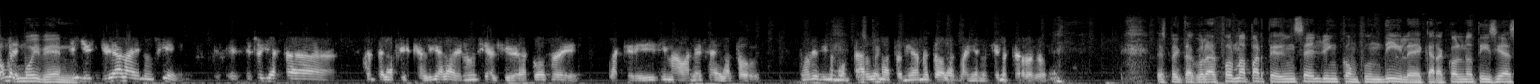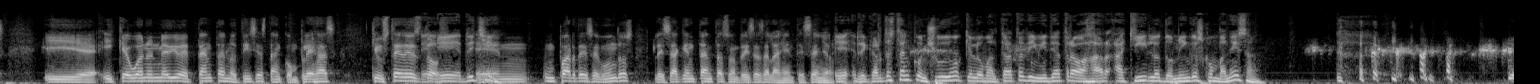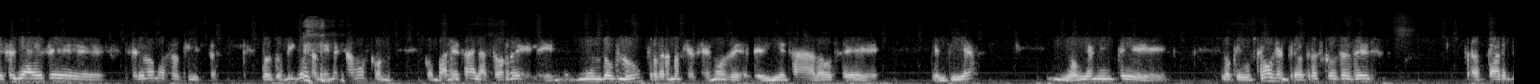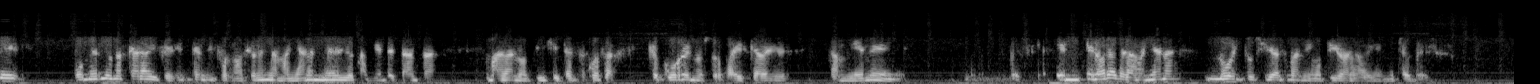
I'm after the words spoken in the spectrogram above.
Hombre, Muy bien. Yo, ya la denuncié. Eso ya está ante la Fiscalía, la denuncia del ciberacoso de la queridísima Vanessa de la Torre. No sé si montarle, matonearme todas las mañanas, tiene razón. Espectacular, forma parte de un sello inconfundible de Caracol Noticias y, eh, y, qué bueno en medio de tantas noticias tan complejas que ustedes eh, dos eh, en un par de segundos le saquen tantas sonrisas a la gente, señor. Ricardo es tan conchudo que lo maltrata y viene a trabajar aquí los domingos con Vanessa. eso ya es ser uno masoquista. Los domingos también estamos con, con Vanessa de la Torre en Mundo Blue, programa que hacemos de, de 10 a 12 del día y obviamente lo que buscamos, entre otras cosas, es tratar de ponerle una cara diferente a la información en la mañana en medio también de tanta mala noticia y tanta cosa que ocurre en nuestro país que a veces también eh, pues, en, en horas de la mañana no entusiasma ni motiva a nadie muchas veces.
